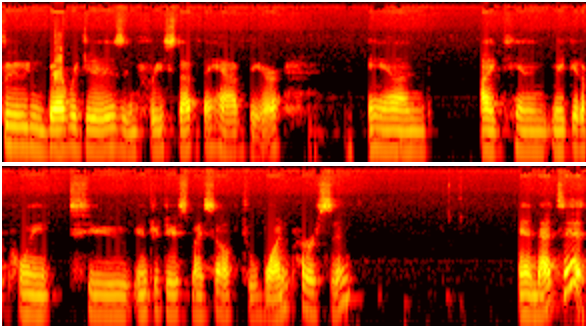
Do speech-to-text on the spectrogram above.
food and beverages and free stuff they have there. And I can make it a point to introduce myself to one person, and that's it,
